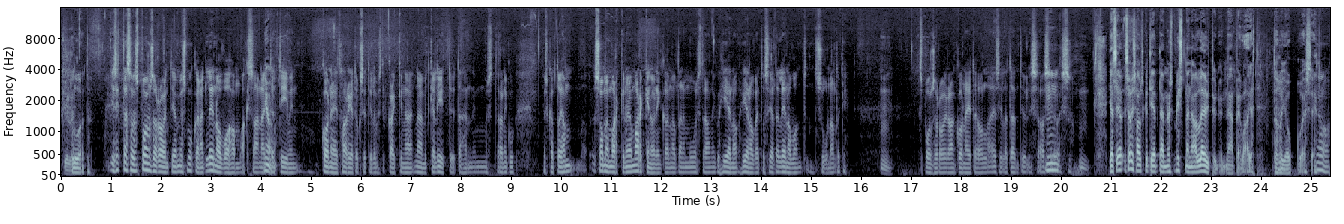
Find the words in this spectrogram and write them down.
Kyllä. luotu. Ja sitten tässä on sponsorointia myös mukana, että Lenovohan maksaa näiden Joo. tiimin koneet, harjoitukset, ilmeisesti kaikki nämä, nämä mitkä liittyy tähän, niin mun tämä on niin kuin, jos katsoo ihan somemarkkinoiden ja markkinoinnin kannalta, niin mun mielestä tämä on niin kuin hieno, hieno veto sieltä Lenovon suunnaltakin. Mm. sponsoroidaan koneita ja ollaan esillä tämän tyylisissä asioissa. Mm. Ja se, se olisi hauska tietää myös, mistä nämä on löytynyt nämä pelaajat tuohon Mm. joukkueeseen. Joo,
